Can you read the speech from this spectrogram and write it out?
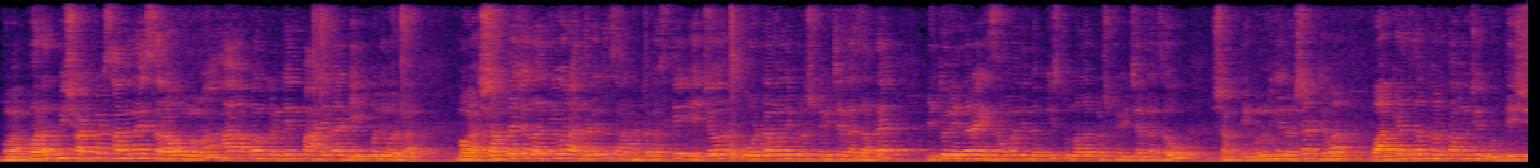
बघा परत मी शॉर्टकट सांगत आहे सराव म्हणून हा आपण कंटेंट पाहिलेला डीपमध्ये वर्गात. बघा शब्दाच्या जातीवर आधारितच हा घटक असते. याच्यावर कोर्टामध्ये प्रश्न विचारला जात आहे. इथून येणाऱ्या एक्झाममध्ये नक्कीच तुम्हाला प्रश्न विचारला जाऊ शकते. म्हणून हे लक्षात ठेवा वाक्यातला कर्ता म्हणजे उद्देश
